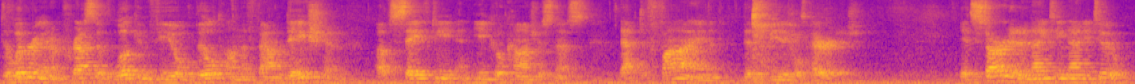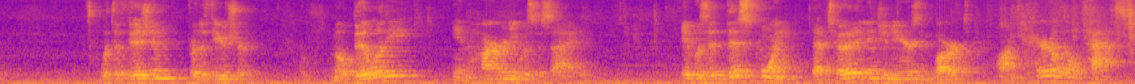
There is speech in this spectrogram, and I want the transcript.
delivering an impressive look and feel built on the foundation of safety and eco-consciousness that define this vehicle's heritage. It started in 1992 with a vision for the future, mobility in harmony with society. It was at this point that Toyota engineers embarked on parallel paths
